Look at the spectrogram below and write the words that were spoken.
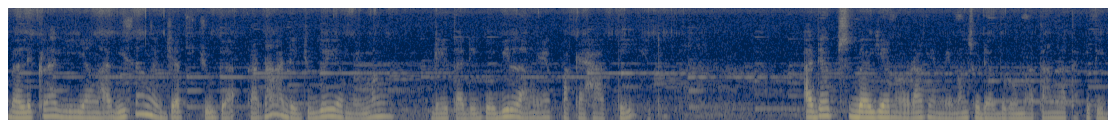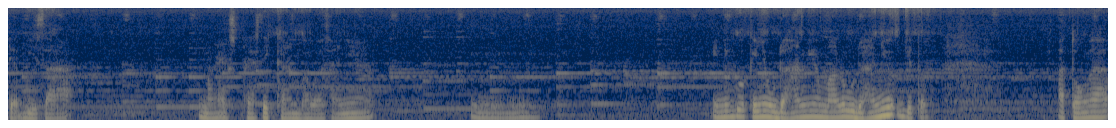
balik lagi yang nggak bisa ngejudge juga. Karena ada juga yang memang dari tadi gue bilang ya pakai hati gitu. Ada sebagian orang yang memang sudah berumah tangga tapi tidak bisa mengekspresikan bahwasanya hmm, ini gue kayaknya udahan ya malu udahan yuk gitu. Atau enggak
